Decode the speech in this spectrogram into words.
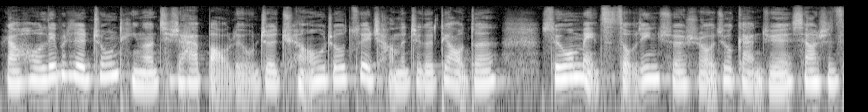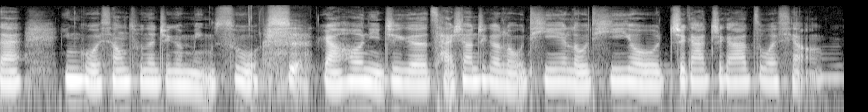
然后 Liberty 的中庭呢，其实还保留着全欧洲最长的这个吊灯，所以我每次走进去的时候，就感觉像是在英国乡村的这个民宿。是，然后你这个踩上这个楼梯，楼梯又吱嘎吱嘎作响，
